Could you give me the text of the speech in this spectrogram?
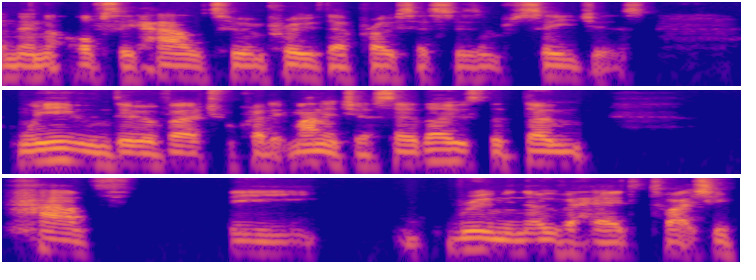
and then obviously how to improve their processes and procedures. We even do a virtual credit manager, so those that don't have the room in overhead to actually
